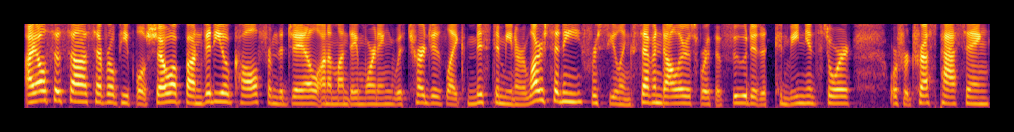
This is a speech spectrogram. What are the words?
I also saw several people show up on video call from the jail on a Monday morning with charges like misdemeanor larceny for stealing $7 worth of food at a convenience store or for trespassing.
